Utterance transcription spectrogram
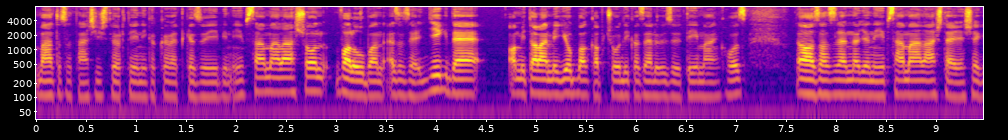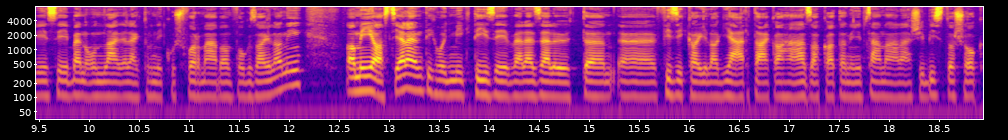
változtatás is történik a következő évi népszámláláson. Valóban ez az egyik, de ami talán még jobban kapcsolódik az előző témánkhoz, az az lenne, hogy a népszámlálás teljes egészében online elektronikus formában fog zajlani, ami azt jelenti, hogy míg tíz évvel ezelőtt fizikailag járták a házakat a népszámlálási biztosok,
